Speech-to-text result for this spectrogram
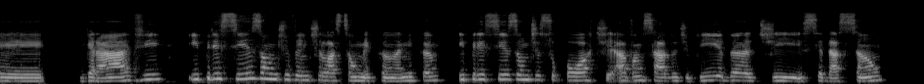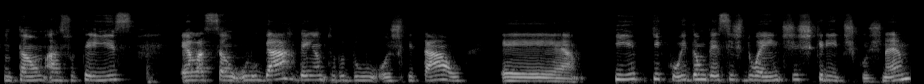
é, grave, e precisam de ventilação mecânica, e precisam de suporte avançado de vida, de sedação, então, as UTIs, elas são o lugar dentro do hospital é, que, que cuidam desses doentes críticos, né?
